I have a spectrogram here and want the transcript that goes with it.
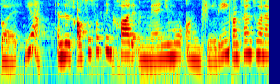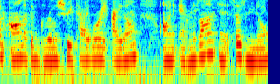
But yeah, and there's also something called manual ungating. Sometimes when I'm on like a grocery category item on Amazon and it says no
